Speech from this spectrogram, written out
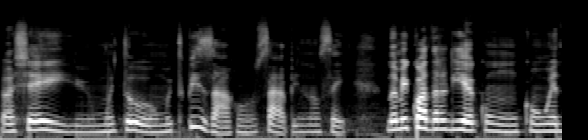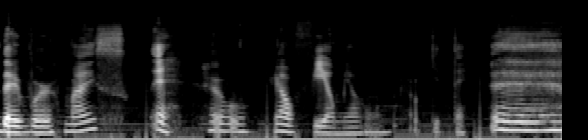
eu achei muito muito bizarro, sabe? Não sei. Não me quadraria com, com o Endeavor, mas é, eu é o filme, é o, é o que tem. É.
